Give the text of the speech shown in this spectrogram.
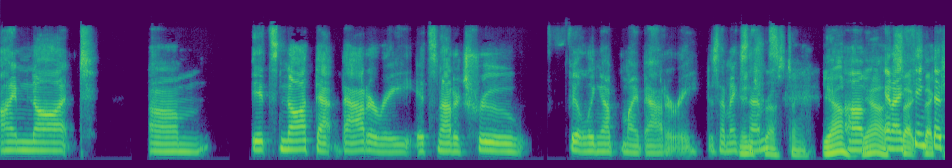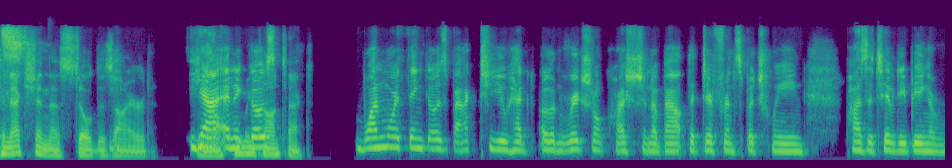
I'm not, um, it's not that battery. It's not a true filling up my battery. Does that make Interesting. sense? Interesting. Yeah. Um, yeah. And I that, think that connection that's still desired yeah know, and it goes contact. one more thing goes back to you had an original question about the difference between positivity being a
